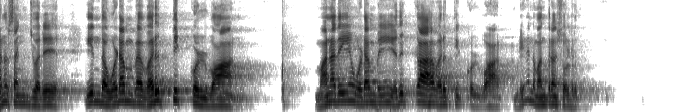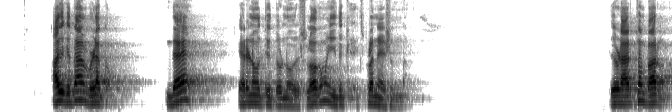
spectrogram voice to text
அனுசஞ்சுவரு. இந்த உடம்பை வருத்தி கொள்வான் மனதையும் உடம்பையும் எதுக்காக வருத்தி கொள்வான் அப்படின்னு இந்த மந்திரம் சொல்கிறது அதுக்கு தான் விளக்கம். இந்த இரநூத்தி தொண்ணூறு ஸ்லோகமும் இதுக்கு எக்ஸ்ப்ளனேஷன் தான். இதோட அர்த்தம் பாருங்கள்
